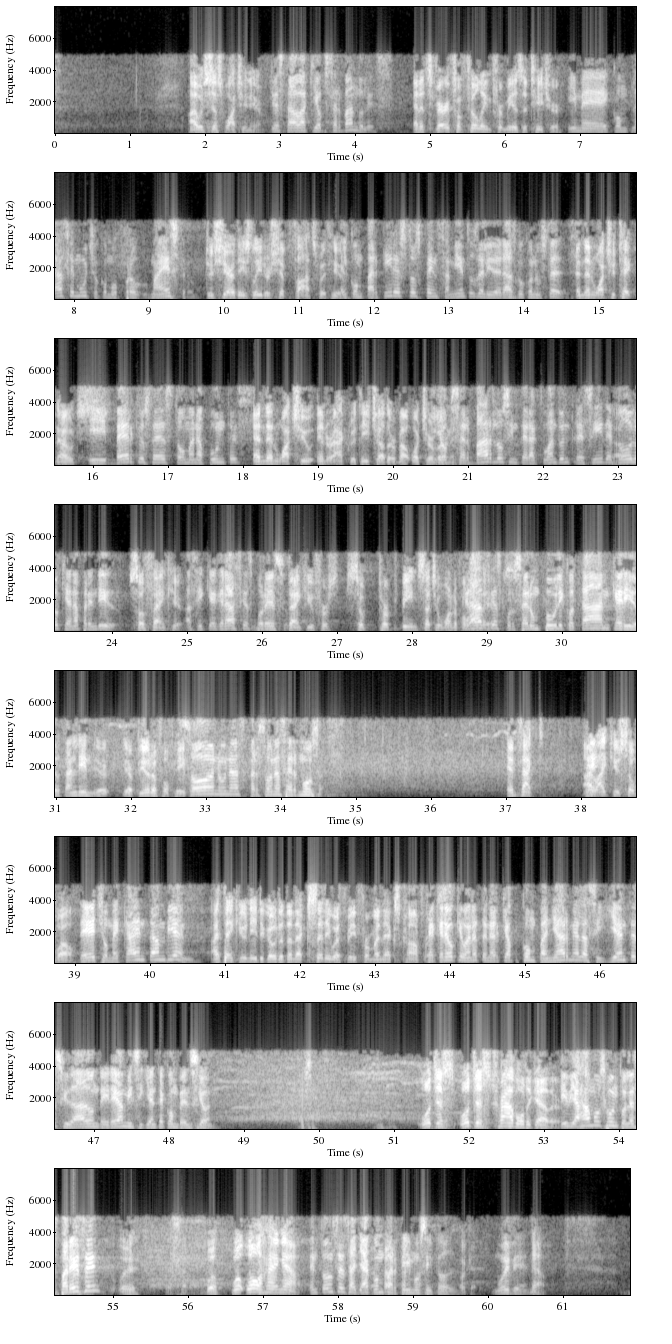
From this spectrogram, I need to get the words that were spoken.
I was just watching you. yo estaba aquí observándoles And it's very fulfilling for me as a teacher y me complace mucho como pro- maestro to share these leadership thoughts with you. el compartir estos pensamientos de liderazgo con ustedes And then watch you take notes. y ver que ustedes toman apuntes And then watch you interact with each other about what you're y learning. observarlos interactuando entre sí de todo lo que han aprendido. So thank you. Así que gracias por eso. Thank you for so for being such a wonderful Gracias audience. por ser un público tan querido, tan lindo. You're, you're beautiful people. Son unas personas hermosas. In fact, I Eh? like you so well. De hecho, me caen tan bien I think you need to go to the next city with me for my next conference. que creo que van a tener que acompañarme a la siguiente ciudad donde iré a mi siguiente convención. We'll just we'll just travel together. Y viajamos juntos, ¿les parece? We- We'll, we'll, we'll hang out. Entonces allá compartimos y todo. Okay. Muy bien. Now,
